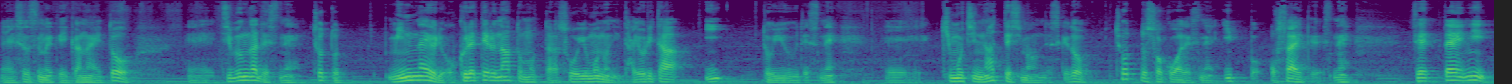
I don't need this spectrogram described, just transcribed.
え、進めていかないと、え、自分がですねちょっとみんなより遅れてるなと思ったらそういうものに頼りたいというですね、えー、気持ちになってしまうんですけどちょっとそこはですね一歩抑えてですね絶対に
